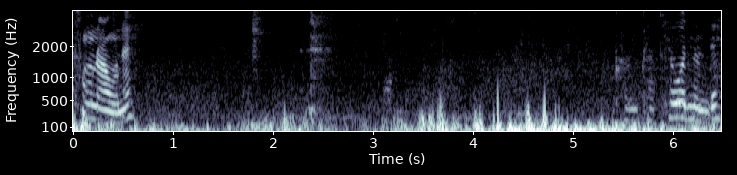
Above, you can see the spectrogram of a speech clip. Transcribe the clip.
계속 나오네. 거의 다 채웠는데.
